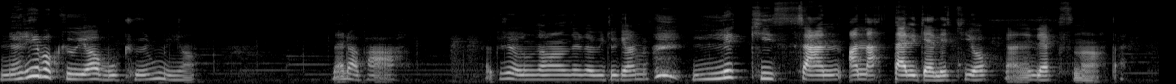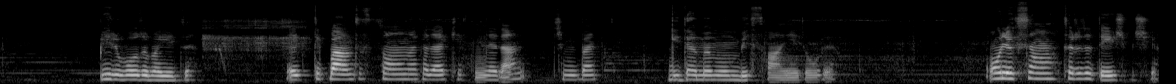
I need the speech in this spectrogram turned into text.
Nereye bakıyor ya bu kör mü ya? Merhaba. Arkadaşlar uzun zamandır da video gelmiyor. Lekisen anahtar gerekiyor. Yani Lex'in anahtar. Bir bodruma girdi. Elektrik bağlantısı sonuna kadar kesin. Neden? Şimdi ben gidemem 15 saniyede oraya. O Lex'in anahtarı da değişmiş ya.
